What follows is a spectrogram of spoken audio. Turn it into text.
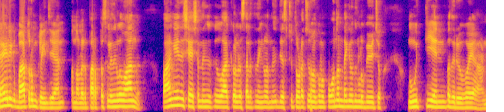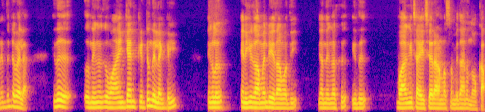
ടൈൽ ബാത്റൂം ക്ലീൻ ചെയ്യാൻ എന്നുള്ളൊരു പർപ്പസിൽ നിങ്ങൾ വാങ്ങുക വാങ്ങിയതിന് ശേഷം നിങ്ങൾക്ക് ബാക്കിയുള്ള സ്ഥലത്ത് നിങ്ങളൊന്ന് ജസ്റ്റ് തുടച്ച് നോക്കുമ്പോൾ പോകുന്നുണ്ടെങ്കിൽ നിങ്ങൾ ഉപയോഗിച്ചു. നൂറ്റി എൺപത് രൂപയാണ് ഇതിന്റെ വില. ഇത് നിങ്ങൾക്ക് വാങ്ങിക്കാൻ കിട്ടുന്നില്ലെങ്കിൽ നിങ്ങൾ എനിക്ക് കമന്റ് ചെയ്താൽ മതി. ഞാൻ നിങ്ങൾക്ക് ഇത് വാങ്ങിച്ച് അയച്ചു തരാനുള്ള സംവിധാനം നോക്കാം.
